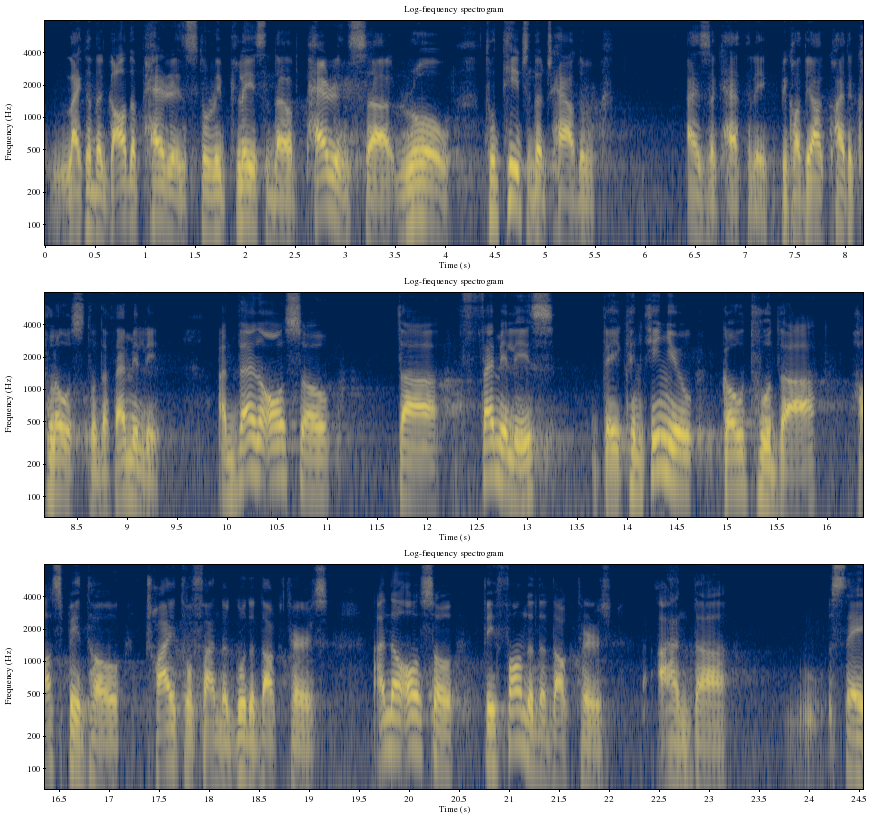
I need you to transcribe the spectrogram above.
like the godparents, to replace the parents' uh, role to teach the child as a Catholic because they are quite close to the family. And then also the families, they continue go to the hospital, try to find the good doctors and also, they found the doctors and uh, say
